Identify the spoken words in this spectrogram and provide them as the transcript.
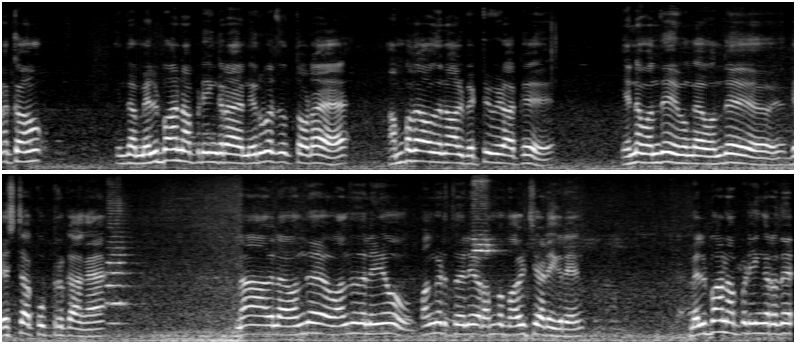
வணக்கம். இந்த மெல்பான் அப்படிங்கிற நிறுவனத்தோட ஐம்பதாவது நாள் வெற்றி விழாக்கு என்னை வந்து இவங்க வந்து கெஸ்ட்டாக கூப்பிட்ருக்காங்க நான் அதில் வந்து வந்ததுலேயும் பங்கெடுத்ததுலேயும் ரொம்ப மகிழ்ச்சி அடைகிறேன். மெல்பான் அப்படிங்கிறது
